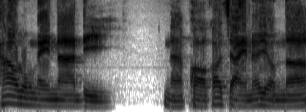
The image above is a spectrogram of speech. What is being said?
ข้าวลงในนาดีนะพอเข้าใจนะโยมเนาะ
